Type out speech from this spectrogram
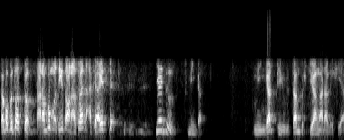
aku betul dong. Sekarang aku mau sih. Nah, tak jahit. Ya itu seminggat. Seminggat di hutan terus dia ngarang isya.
